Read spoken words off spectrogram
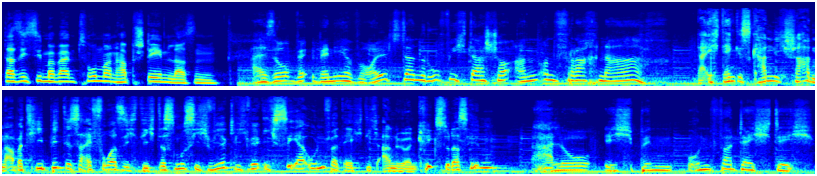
dass ich sie mal beim Thomann hab stehen lassen. Also, wenn ihr wollt, dann rufe ich da schon an und frag nach. Na, ich denke, es kann nicht schaden, aber T, bitte sei vorsichtig. Das muss sich wirklich, wirklich sehr unverdächtig anhören. Kriegst du das hin? Hallo, ich bin unverdächtig.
